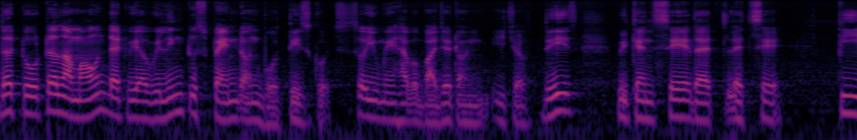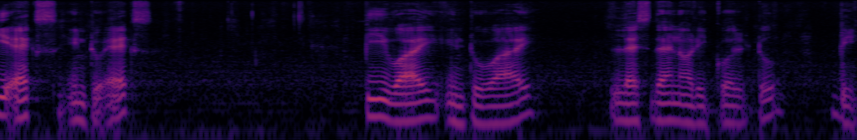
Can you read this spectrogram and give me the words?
the total amount that we are willing to spend on both these goods. So, you may have a budget on each of these. We can say that let us say p x into x, p y into y less than or equal to b.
